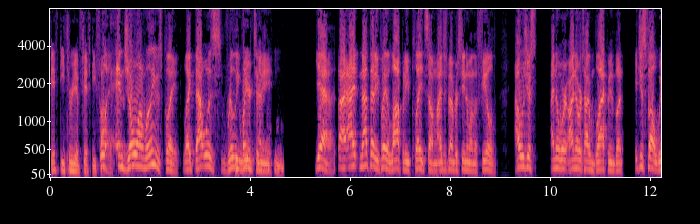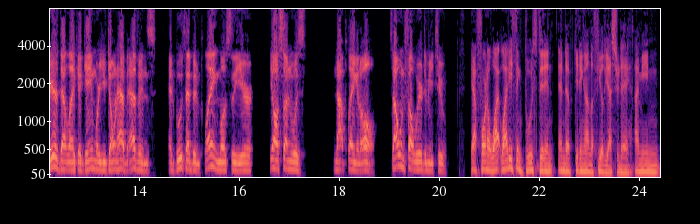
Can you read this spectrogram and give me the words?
53 of 55. Well, and Joejuan Williams played. Like that was really weird to me. Yeah, I, I not that he played a lot, but he played some. I just remember seeing him on the field. I was just I know we're I know we're talking Blackmon, but it just felt weird that like a game where you don't have Evans and Booth had been playing most of the year, he all of a sudden was not playing at all. So that one felt weird to me too. Yeah, Forno, why, why do you think Booth didn't end up getting on the field yesterday? I mean,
